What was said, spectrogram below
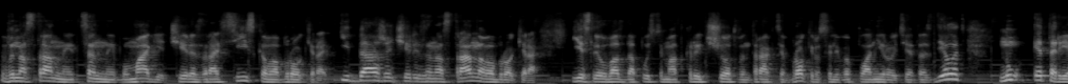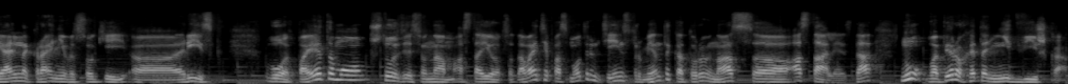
в иностранные ценные бумаги через российского брокера и даже через иностранного брокера, если у вас, допустим, открыт открыть счет в Interactive Brokers или вы планируете это сделать, ну, это реально крайне высокий э, риск. Вот, поэтому что здесь у нам остается? Давайте посмотрим те инструменты, которые у нас э, остались, да. Ну, во-первых, это недвижка,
